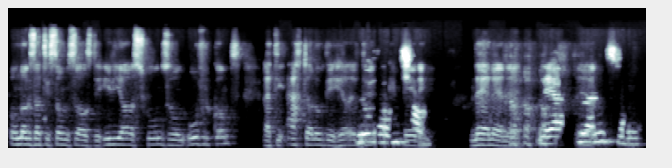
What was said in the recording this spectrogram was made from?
ondanks dat hij soms als de ideale schoonzoon overkomt, had hij echt wel ook die hele duidelijke Nee, nee, nee. nee ja, ik geloof daar niet van.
